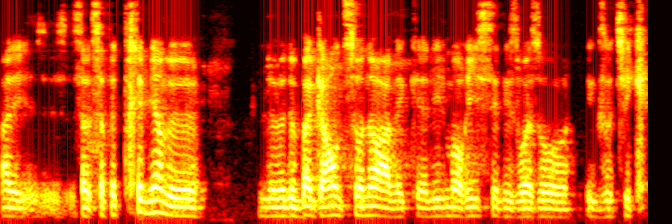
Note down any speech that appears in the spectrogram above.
Allez, ça, ça fait très bien de le, background sonore avec euh, l'île Maurice et des oiseaux euh, exotiques.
